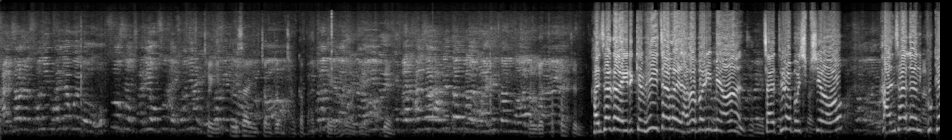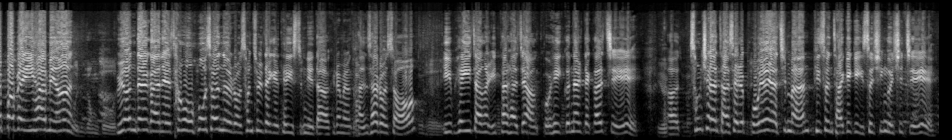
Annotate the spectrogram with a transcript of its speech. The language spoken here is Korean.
간사를 선임하려고 해도 없어서 자리 없어서 선임 저기 의사 일정 좀 잠깐 봐도 돼요? 네. 네. 저희가 첫 번째 간사가 이렇게 회의장을 나가버리면 자 들어보십시오. 간사는 국회법에 의하면 분 정도 위원들 간의 상호 호선으로 선출되게 돼 있습니다. 그러면 간사로서 이 회의장을 이탈하지 않고 회의 끝날 때까지 어, 성실한 자세를 보여야지만 비선 자격이 있으신 것이지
